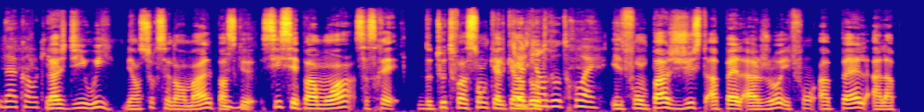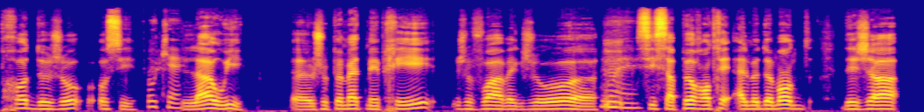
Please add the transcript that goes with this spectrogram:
D'accord, ok. Là, je dis oui, bien sûr, c'est normal parce Mhm. que si c'est pas moi, ça serait de toute façon quelqu'un Quelqu'un d'autre. d'autre, ouais. Ils font pas juste appel à Jo, ils font appel à la prod de Jo aussi. Ok. Là, oui, euh, je peux mettre mes prix, je vois avec Jo euh, Ouais. si ça peut rentrer. Elle me demande déjà,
